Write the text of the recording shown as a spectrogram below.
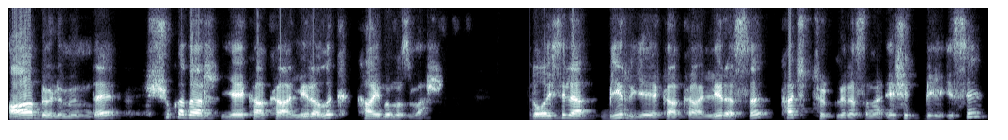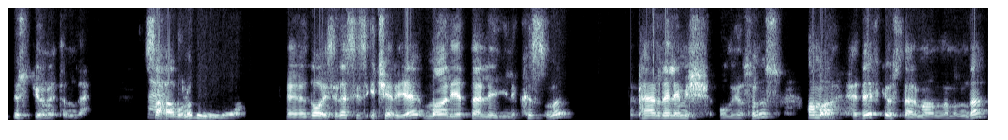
A bölümünde şu kadar YKK liralık kaybımız var. Dolayısıyla bir YKK lirası kaç Türk lirasına eşit bilgisi üst yönetimde. Evet. Saha bunu bilmiyor. E, dolayısıyla siz içeriye maliyetlerle ilgili kısmı perdelemiş oluyorsunuz. Ama hedef gösterme anlamında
